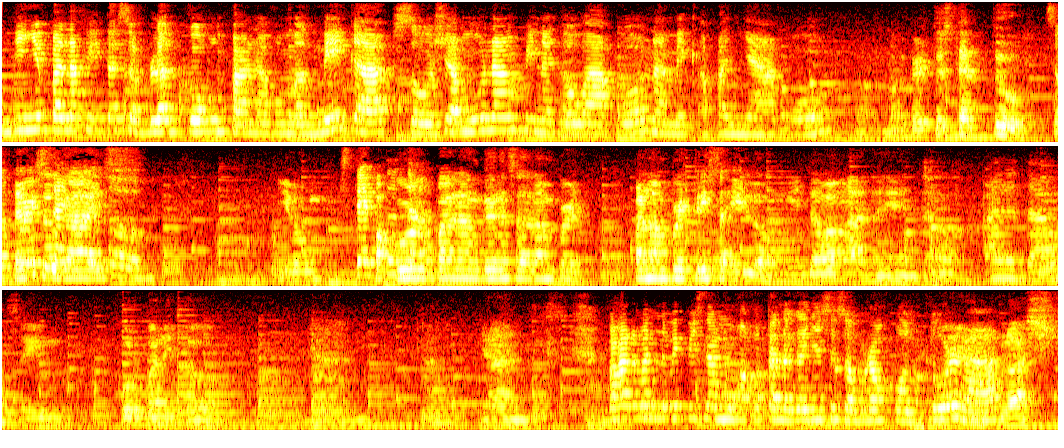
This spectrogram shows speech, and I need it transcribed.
hindi niyo pa nakita sa vlog ko kung paano ako mag-makeup. So siya muna ang pinagawa ko na make-upan niya ako. Number 2, step 2. So step first two, time guys, ko to. Yung Step 2 daw. pakurba ng ganun sa number pa number 3 sa ilong, yung daw ang ano yun. Oh, ano daw? So yung kurba nito, yan, Oh. yan. Baka naman lumipis na mukha ko talaga niya sa sobrang contour ha. Blush.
